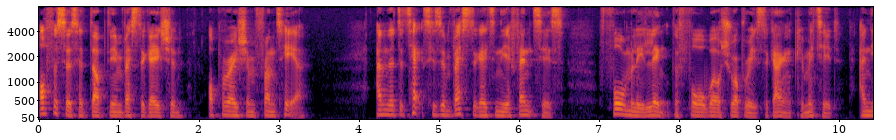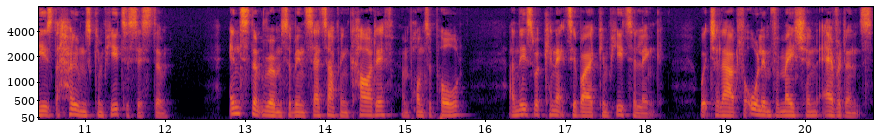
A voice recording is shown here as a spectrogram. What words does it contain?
Officers had dubbed the investigation Operation Frontier, and the detectives investigating the offences formally linked the four Welsh robberies the gang had committed and used the Holmes computer system. Incident rooms had been set up in Cardiff and Pontypool, and these were connected by a computer link, which allowed for all information, evidence,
